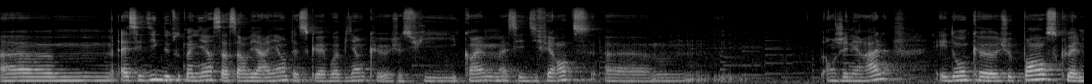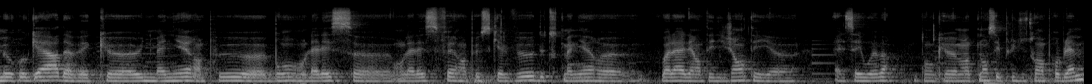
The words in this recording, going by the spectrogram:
Euh, elle s'est dit que de toute manière, ça ne servait à rien parce qu'elle voit bien que je suis quand même assez différente en général. Et donc, euh, je pense qu'elle me regarde avec euh, une manière un peu, euh, bon, on la, laisse, on la laisse faire un peu ce qu'elle veut. De toute manière, voilà, elle est intelligente et elle sait où elle va. Donc maintenant, c'est plus du tout un problème.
